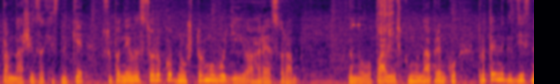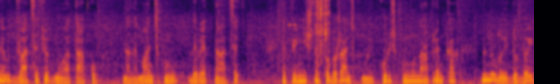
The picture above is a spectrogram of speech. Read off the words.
Там наші захисники зупинили 41 штурмову дію агресора. На Новопавлівському напрямку противник здійснив 21 атаку, на Лиманському 19. На північно-слобожанському і Курському напрямках минулої доби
